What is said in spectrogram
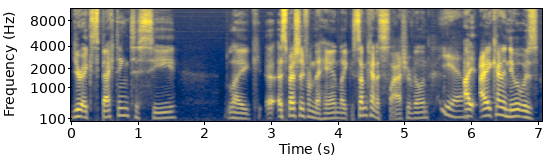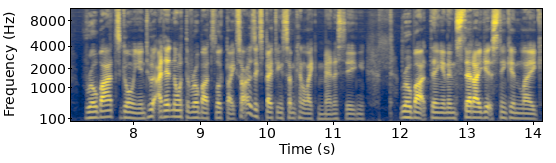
you're expecting to see like especially from the hand like some kind of slasher villain. Yeah. I I kind of knew it was robots going into it. I didn't know what the robots looked like, so I was expecting some kind of like menacing robot thing, and instead I get stinking like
